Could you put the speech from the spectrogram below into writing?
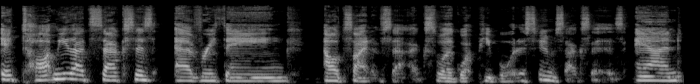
It taught me that sex is everything outside of sex, like what people would assume sex is. And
